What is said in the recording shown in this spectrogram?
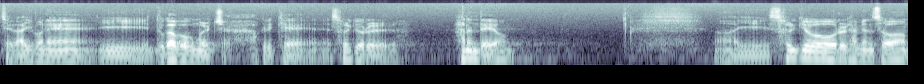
제가 이번에 이 누가복음을 쭉 이렇게 설교를 하는데요. 아, 이 설교를 하면서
